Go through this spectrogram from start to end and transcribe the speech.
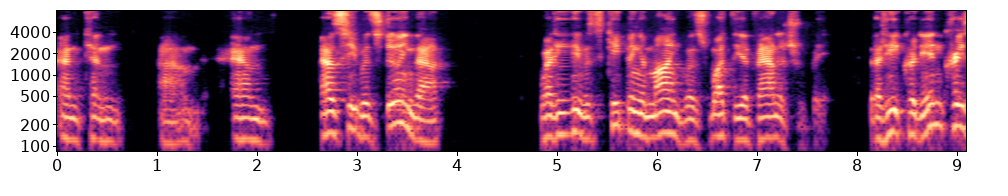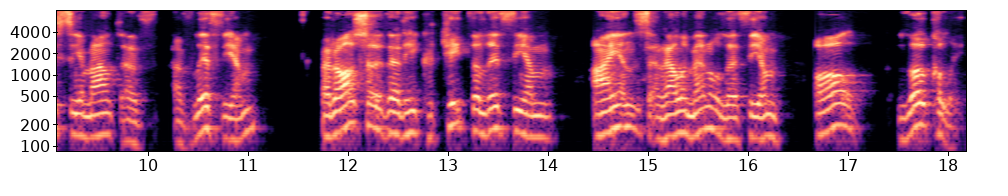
and can, um, and as he was doing that, what he was keeping in mind was what the advantage would be. That he could increase the amount of, of lithium, but also that he could keep the lithium ions and elemental lithium all locally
